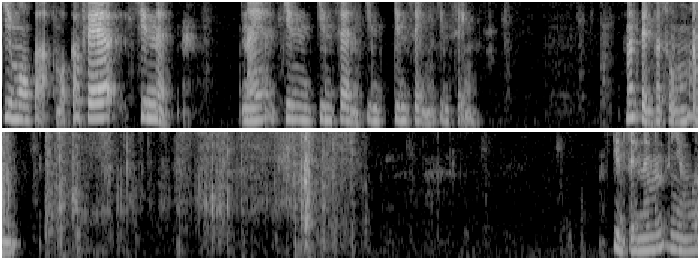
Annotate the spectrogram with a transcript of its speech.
จิโมกะบอกกาแฟชินเน็ตไหนจินจินเซนจินจินเสงจินเสงมันเป็นผสมอัน กินเสร็จนี่มันอหยังบ่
